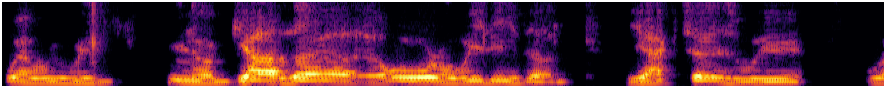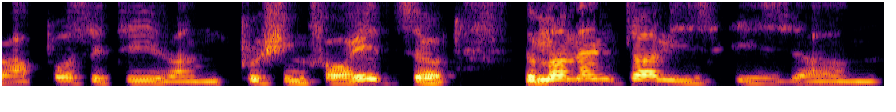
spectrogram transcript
where we will you know gather all really the the actors we we are positive and pushing for it. So the momentum is is um,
